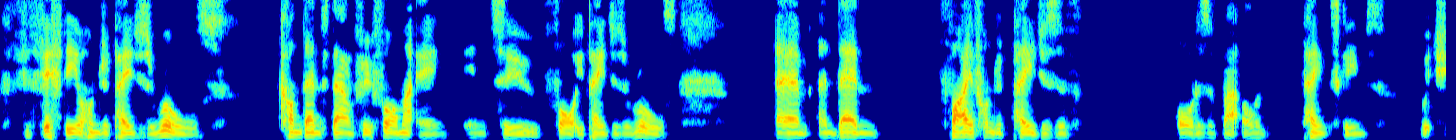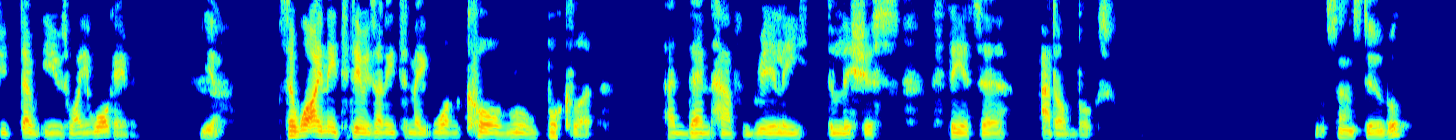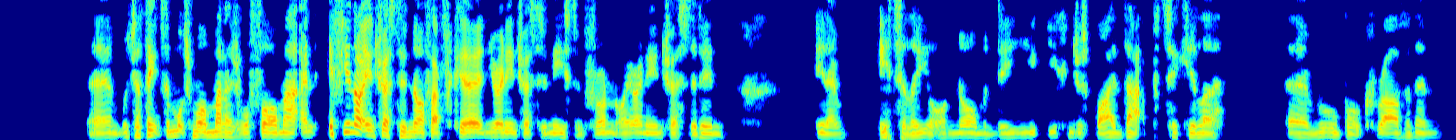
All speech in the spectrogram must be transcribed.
50 or 100 pages of rules condensed down through formatting into 40 pages of rules. Um, and then 500 pages of orders of battle and paint schemes which you don't use while you're wargaming. Yeah. So what I need to do is I need to make one core rule booklet and then have really delicious theatre add-on books, That sounds doable. Um, which I think is a much more manageable format. And if you're not interested in North Africa and you're only interested in the Eastern Front or you're only interested in, you know, Italy or Normandy, you, you can just buy that particular uh, rule book rather than,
